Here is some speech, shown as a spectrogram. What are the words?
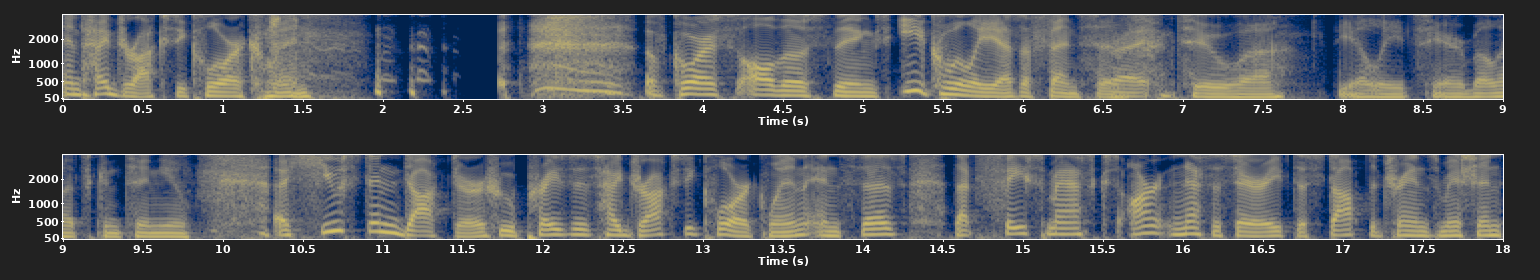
and Hydroxychloroquine. of course, all those things equally as offensive Right. to uh, the elites here, but let's continue. A Houston doctor who praises hydroxychloroquine and says that face masks aren't necessary to stop the transmission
